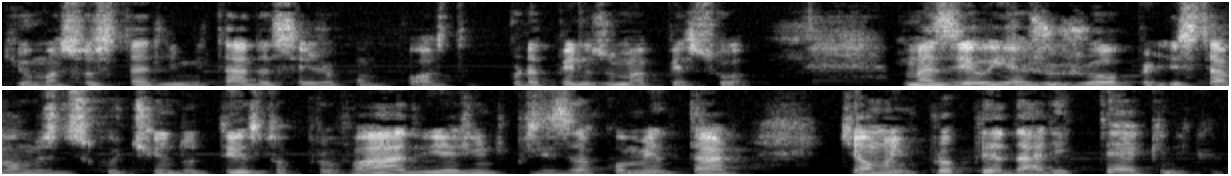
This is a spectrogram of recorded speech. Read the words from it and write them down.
que uma sociedade limitada seja composta por apenas uma pessoa. Mas eu e a Jujoper estávamos discutindo o texto aprovado e a gente precisa comentar que é uma impropriedade técnica.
